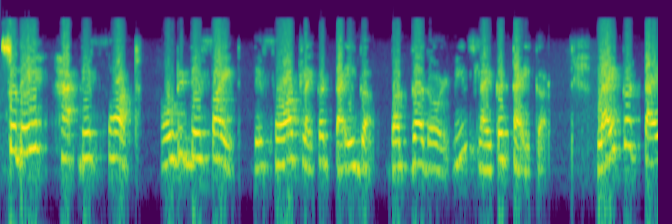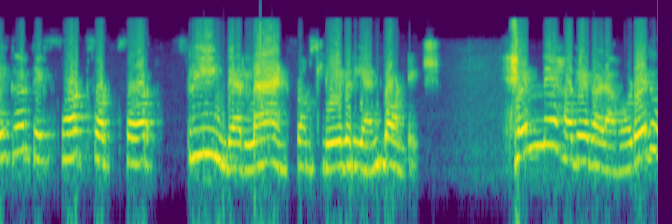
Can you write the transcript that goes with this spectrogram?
So they ha- they fought. How did they fight? They fought like a tiger. Baggadol means like a tiger. Like a tiger, they fought for, for freeing their land from slavery and bondage. ಹೆಮ್ಮೆ ಹಗೆಗಳ ಹೊಡೆದು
